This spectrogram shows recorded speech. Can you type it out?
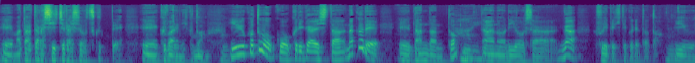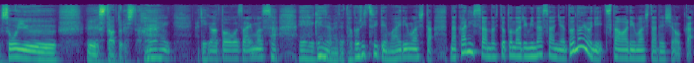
えー、また新しいチラシを作って、えー、配りに行くということをこう繰り返した中で、えー、だんだんと、はい、あの、利用者が増えてきてくれたという、そういう、えー、スタートでしたね。はい。ありがとうございます。さあ、えー、現在までたどり着いてまいりました。中西さんの人となり皆さんにはどのように伝わりましたでしょうか。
